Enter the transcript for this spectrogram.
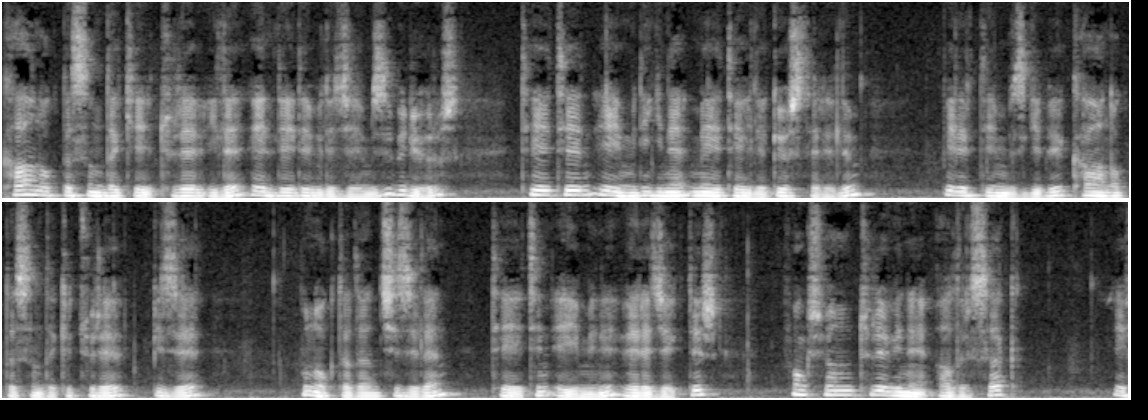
k noktasındaki türev ile elde edebileceğimizi biliyoruz. Teğetin eğimini yine mt ile gösterelim. Belirttiğimiz gibi k noktasındaki türev bize bu noktadan çizilen teğetin eğimini verecektir. Fonksiyonun türevini alırsak f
